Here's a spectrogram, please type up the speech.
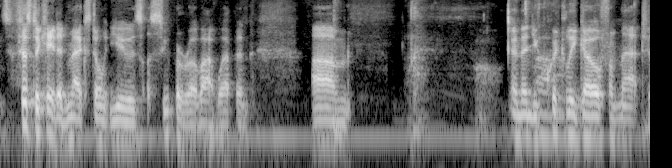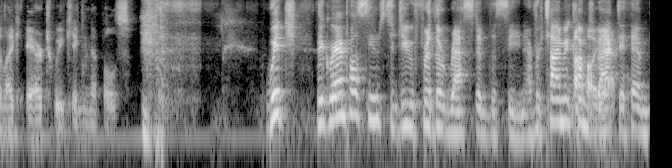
sophisticated mechs don't use a super robot weapon. Um, and then you Uh. quickly go from that to like air tweaking nipples. Which the grandpa seems to do for the rest of the scene. Every time it comes Oh, back to him,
